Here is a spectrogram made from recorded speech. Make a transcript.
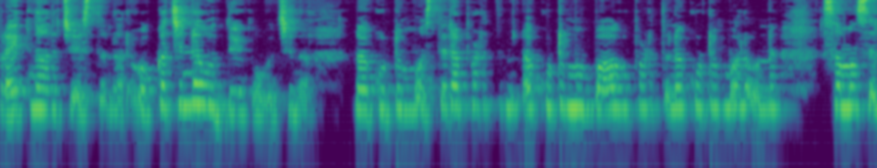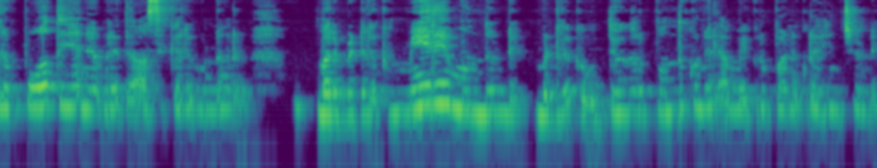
ప్రయత్నాలు చేస్తున్నారో. ఒక చిన్న ఉద్యోగం వచ్చినా నా కుటుంబం స్థిరపడుతుంది నా కుటుంబం బాగుపడుతుంది నా కుటుంబంలో ఉన్న సమస్యలు పోతాయి అని ఎవరైతే ఆశ కలిగి ఉన్నారో మరి బిడ్డలకు మీరే ముందుండి బిడ్డలకు ఉద్యోగాలు పొందుకునేలా మీ కృప అనుగ్రహించండి.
